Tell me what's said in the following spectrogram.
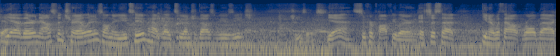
Yeah. yeah. Their announcement trailers on their YouTube have like 200,000 views each. Jesus. Yeah, super popular. It's just that, you know, without rollback,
